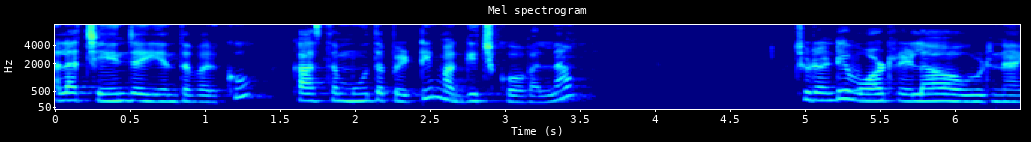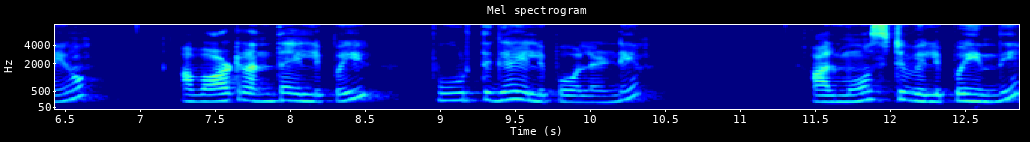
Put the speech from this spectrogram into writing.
అలా చేంజ్ అయ్యేంత వరకు కాస్త మూత పెట్టి మగ్గించుకోవాలా. చూడండి వాటర్ ఎలా ఊడినాయో ఆ వాటర్ అంతా వెళ్ళిపోయి పూర్తిగా వెళ్ళిపోవాలండి. ఆల్మోస్ట్ వెళ్ళిపోయింది.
